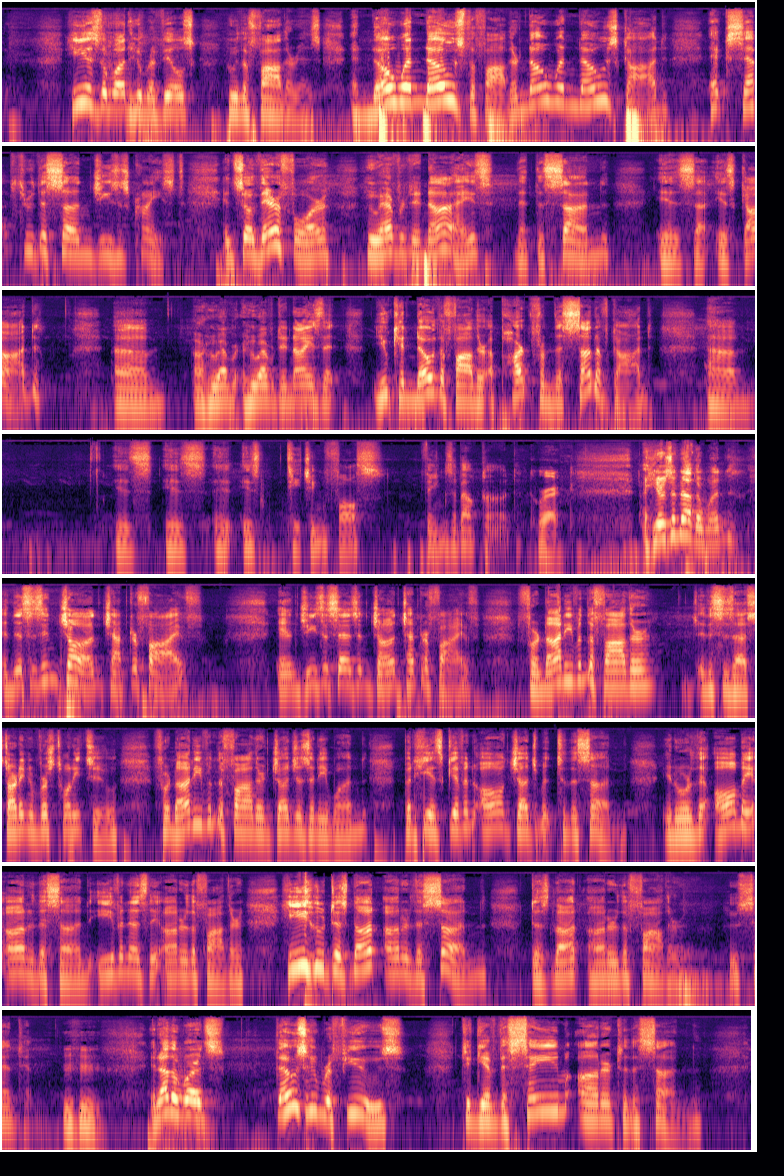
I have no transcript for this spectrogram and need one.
He is the one who reveals who the Father is. And no one knows the Father, no one knows God except through the Son, Jesus Christ. And so, therefore, whoever denies that the Son is, uh, is God, um, or whoever whoever denies that you can know the Father apart from the Son of God, um, is is is teaching false things about God. Correct. Here's another one, and this is in John chapter five, and Jesus says in John chapter five, "For not even the Father." This is uh, starting in verse 22. For not even the Father judges anyone, but he has given all judgment to the Son, in order that all may honor the Son, even as they honor the Father. He who does not honor the Son does not honor the Father who sent him. Mm-hmm. In other words, those who refuse to give the same honor to the Son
